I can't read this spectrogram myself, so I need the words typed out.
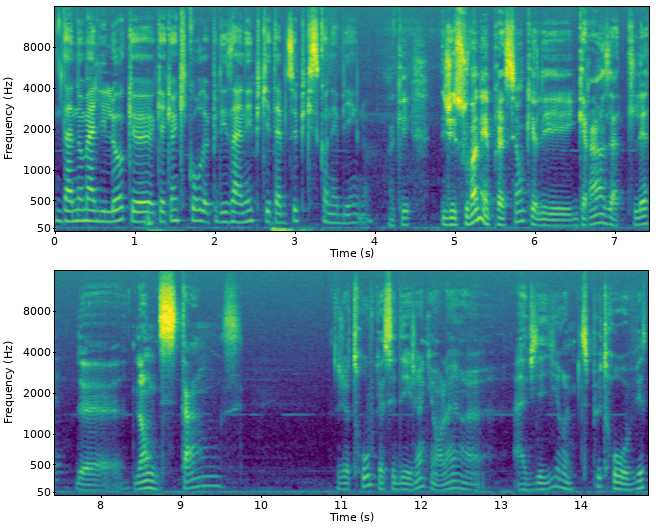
d'anomalie-là que quelqu'un qui court depuis des années, puis qui est habitué, puis qui se connaît bien. OK. J'ai souvent l'impression que les grands athlètes de longue distance, je trouve que c'est des gens qui ont l'air euh, à vieillir un petit peu trop vite.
